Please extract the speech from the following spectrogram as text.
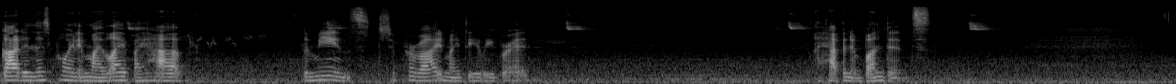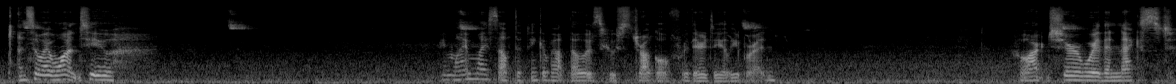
God, in this point in my life, I have the means to provide my daily bread. I have an abundance. And so I want to remind myself to think about those who struggle for their daily bread, who aren't sure where the next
